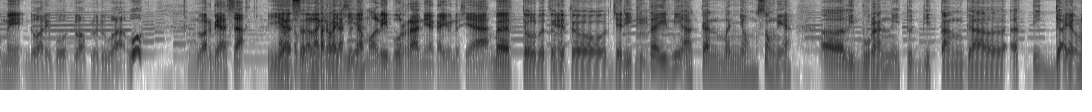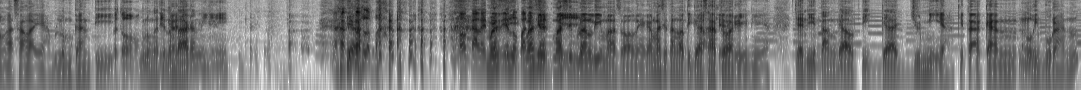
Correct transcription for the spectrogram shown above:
Mei 2022. Uh hmm. Luar biasa. Iya, sebentar lagi, lagi ya. mau liburan ya Kak Yunus ya. Betul, betul, gitu. betul. Jadi hmm. kita hmm. ini akan menyongsong ya uh, liburan itu di tanggal uh, eh, 3 ya kalau nggak salah ya. Belum ganti betul, belum ganti lebaran nih. ya. oh kalendernya masih, lupa masih, diganti. Masih bulan 5 soalnya kan masih tanggal 31 okay. hari ini ya. Jadi hmm. tanggal 3 Juni ya kita akan hmm. liburan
